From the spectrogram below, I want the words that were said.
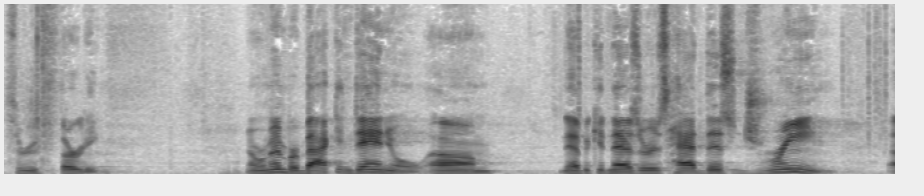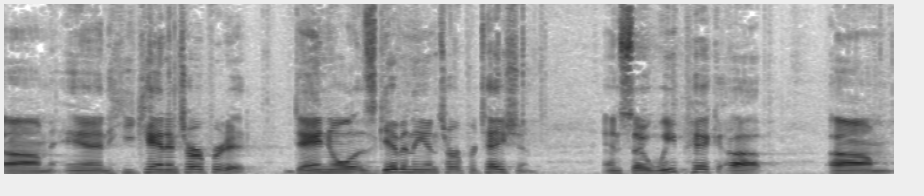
through 30. Now remember, back in Daniel, um, Nebuchadnezzar has had this dream, um, and he can't interpret it. Daniel is given the interpretation. And so we pick up, um,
